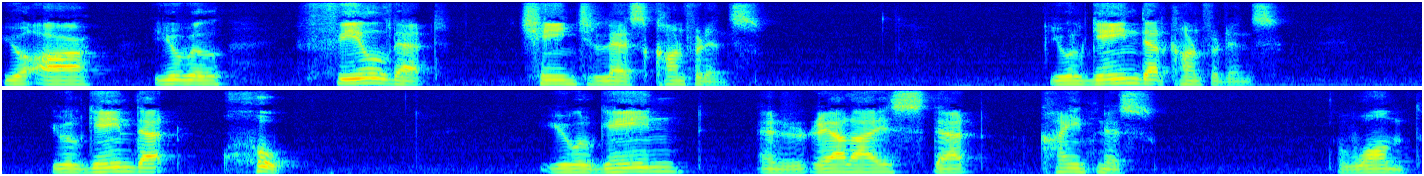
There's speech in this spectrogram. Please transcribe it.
you are you will feel that changeless confidence. You will gain that confidence you will gain that hope. You will gain and realize that kindness, warmth.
